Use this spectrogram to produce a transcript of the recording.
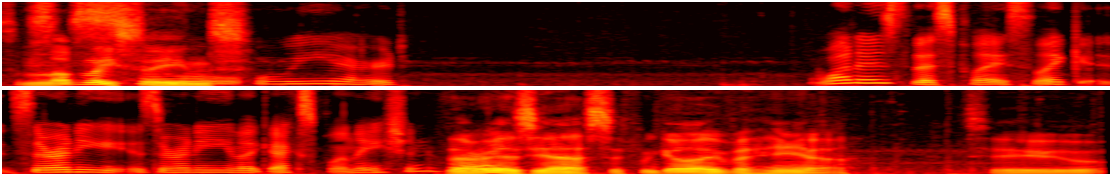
Some this lovely so scenes. Weird. What is this place? Like, is there any? Is there any like explanation? For There it? is, yes. If we go over here to...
